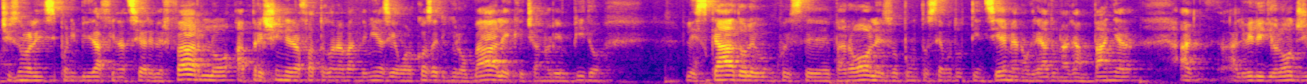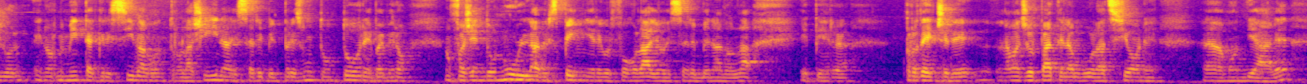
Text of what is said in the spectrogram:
ci sono le disponibilità finanziarie per farlo, a prescindere dal fatto che una pandemia sia qualcosa di globale che ci hanno riempito le scatole con queste parole, su appunto stiamo tutti insieme, hanno creato una campagna a, livello ideologico enormemente aggressiva contro la Cina, che sarebbe il presunto untore, poi però non facendo nulla per spegnere quel focolaio che sarebbe nato là e per proteggere la maggior parte della popolazione eh, mondiale.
